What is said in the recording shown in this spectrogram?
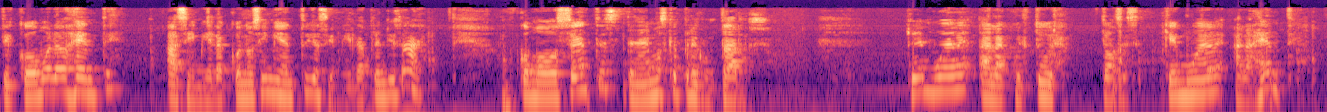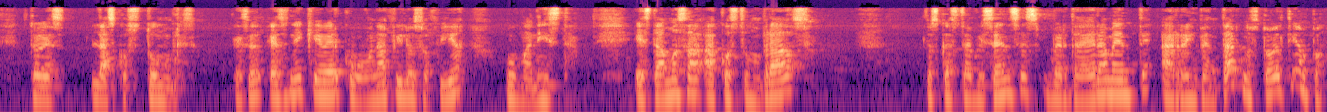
de cómo la gente asimila conocimiento y asimila aprendizaje. Como docentes tenemos que preguntarnos, ¿qué mueve a la cultura? Entonces, ¿qué mueve a la gente? Entonces, las costumbres. Eso, tiene que ver con una filosofía humanista. Estamos acostumbrados los costarricenses verdaderamente a reinventarnos todo el tiempo?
